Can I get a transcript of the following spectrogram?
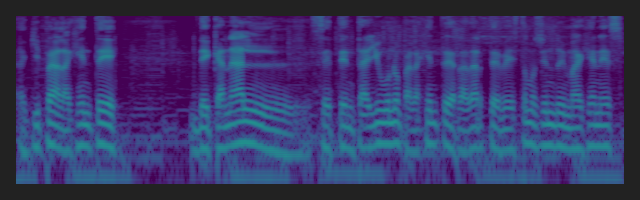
aquí para la gente de Canal 71, para la gente de Radar TV. Estamos viendo imágenes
